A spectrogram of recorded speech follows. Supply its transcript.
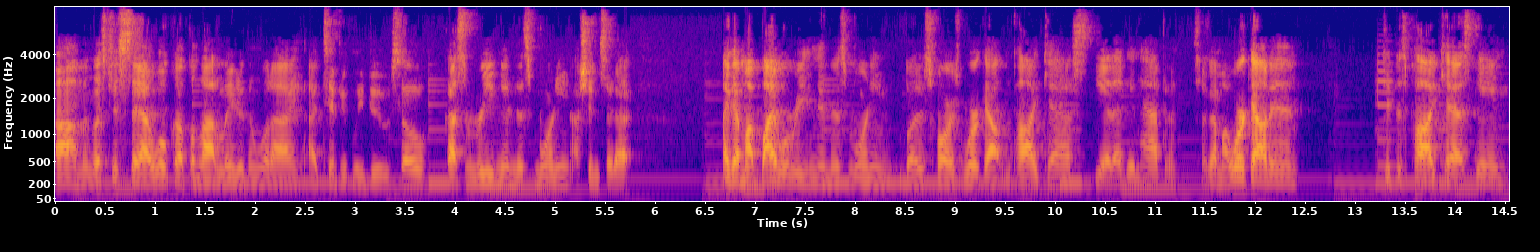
Um, and let's just say I woke up a lot later than what I, I typically do. So got some reading in this morning. I shouldn't say that. I got my Bible reading in this morning, but as far as workout and podcast, yeah, that didn't happen. So I got my workout in, get this podcast in,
